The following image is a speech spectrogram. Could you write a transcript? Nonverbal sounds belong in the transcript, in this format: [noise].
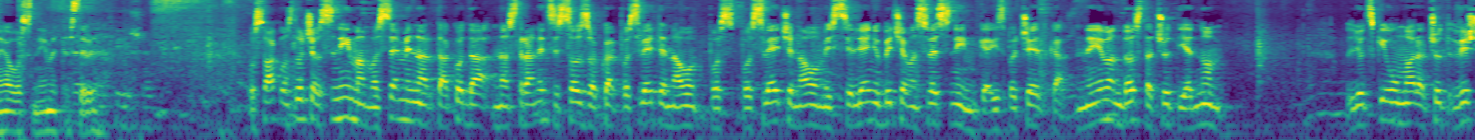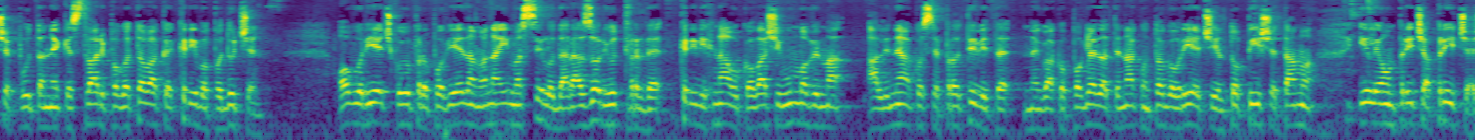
sam ja ovo snimite, ste vidjeli? U svakom slučaju snimamo seminar Tako da na stranici Sozo koja je posvećena ovom, posvećena ovom iscjeljenju Bit će vam sve snimke iz početka. Nije vam dosta čuti jednom. Ljudski um mora čuti više puta neke stvari Pogotovo ako je krivo podučen. Ovu riječ koju propovijedam Ona ima silu da razori utvrde Krivih nauka u vašim umovima Ali ne ako se protivite Nego ako pogledate nakon toga u riječi Jel to piše tamo Ili on priča priče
